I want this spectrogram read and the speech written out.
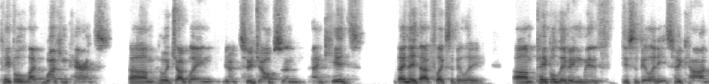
people like working parents um, who are juggling, you know, two jobs and and kids, they need that flexibility. Um, people living with disabilities who can't,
